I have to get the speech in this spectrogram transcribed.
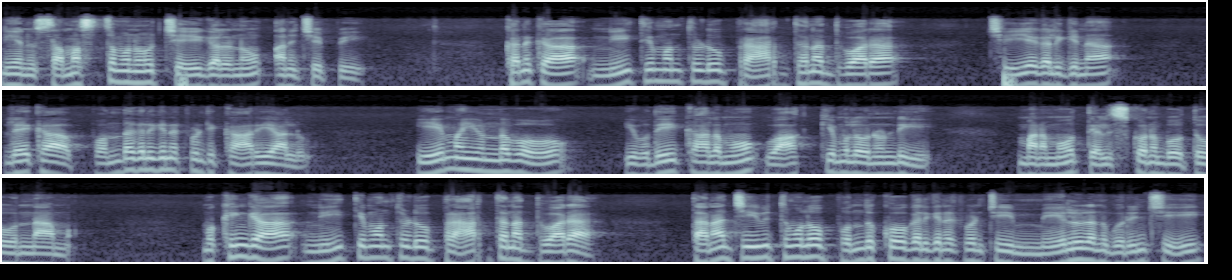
నేను సమస్తమును చేయగలను అని చెప్పి. కనుక నీతిమంతుడు ప్రార్థన ద్వారా చేయగలిగిన లేక పొందగలిగినటువంటి కార్యాలు ఏమై ఉన్నవో ఈ ఉదయకాలము వాక్యములో నుండి మనము తెలుసుకొనబోతూ ఉన్నాము. ముఖ్యంగా నీతిమంతుడు ప్రార్థన ద్వారా తన జీవితంలో పొందుకోగలిగినటువంటి మేలులను గురించి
